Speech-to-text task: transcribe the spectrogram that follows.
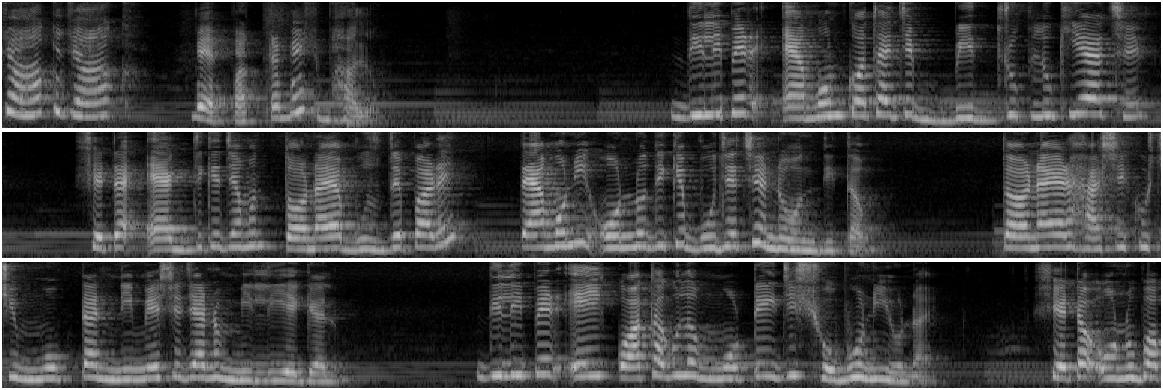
যাক যাক, ব্যাপারটা বেশ ভালো। দিলীপের এমন কথায় যে বিদ্রুপ লুকিয়ে আছে, সেটা একদিকে যেমন তনয়া বুঝতে পারে, তেমনি অন্যদিকে বুঝেছে নন্দিতাও। তনয়ার হাসি খুশি মুখটা নিমেষে যেন মিলিয়ে গেল। দিলীপের এই কথাগুলো মোটেই যে শোভনীয় নয়, সেটা অনুভব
